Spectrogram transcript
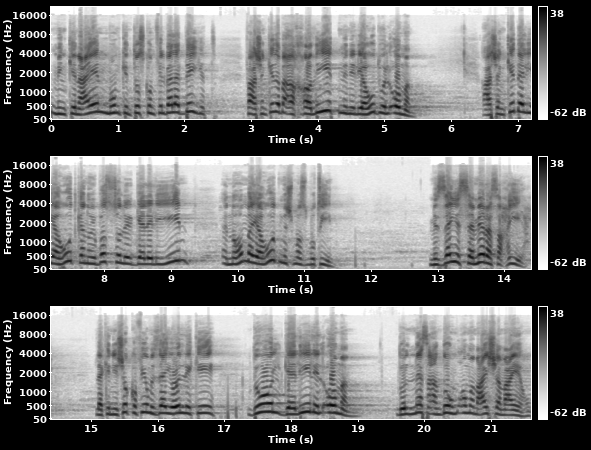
من كنعان ممكن تسكن في البلد ديت. فعشان كده بقى خليط من اليهود والأمم. عشان كده اليهود كانوا يبصوا للجليليين إن هم يهود مش مظبوطين. مش زي السامرة صحيح. لكن يشكوا فيهم إزاي؟ يقول لك إيه؟ دول جليل الأمم. دول ناس عندهم أمم عايشة معاهم.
